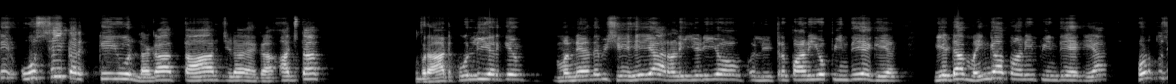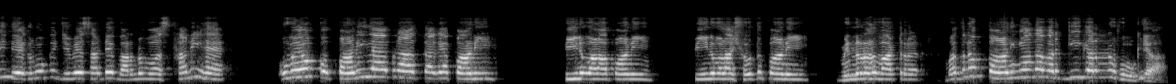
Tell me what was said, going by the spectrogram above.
ਤੇ ਉਸੇ ਕਰਕੇ ਉਹ ਲਗਾਤਾਰ ਜਿਹੜਾ ਹੈਗਾ, ਅੱਜ ਤਾਂ ਵਿਰਾਟ ਕੋਹਲੀ ਵਰਗੇ ਮੰਨਿਆ ਜਾਂਦਾ ਵੀ 6000 ਵਾਲੀ ਜਿਹੜੀ ਉਹ ਲੀਟਰ ਪਾਣੀ ਉਹ ਪੀਂਦੇ ਹੈਗੇ ਆ। ਵੀ ਐਡਾ ਮਹਿੰਗਾ ਪਾਣੀ ਪੀਂਦੇ ਹੈਗੇ ਆ। ਹੁਣ ਤੁਸੀਂ ਦੇਖ ਲਓ ਕਿ ਜਿਵੇਂ ਸਾਡੇ ਵਰਨ ਵਿਵਸਥਾ ਨਹੀਂ ਹੈ ਉਵੇਂ ਉਹ ਪਾਣੀ ਦਾ ਬਣਾ ਦਿੱਤਾ ਗਿਆ ਪਾਣੀ ਪੀਣ ਵਾਲਾ ਪਾਣੀ ਪੀਣ ਵਾਲਾ ਸ਼ੁੱਧ ਪਾਣੀ ਮਿਨਰਲ ਵਾਟਰ ਮਤਲਬ ਪਾਣੀਆਂ ਦਾ ਵਰਗੀਕਰਨ ਹੋ ਗਿਆ।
